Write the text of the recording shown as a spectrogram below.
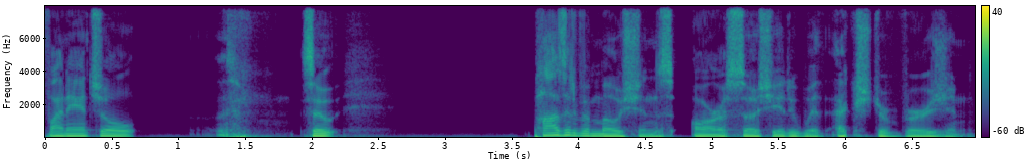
financial. So, positive emotions are associated with extroversion.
